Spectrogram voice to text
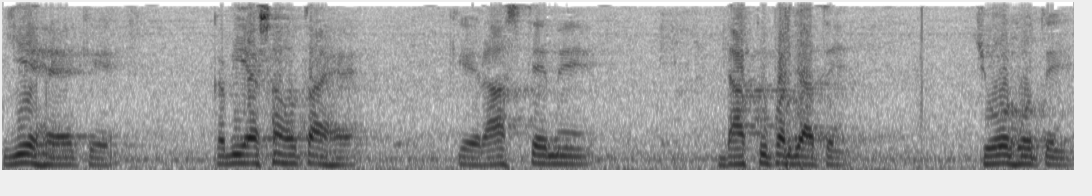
یہ ہے کہ کبھی ایسا ہوتا ہے کہ راستے میں ڈاکو پڑ جاتے ہیں، چور ہوتے ہیں،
